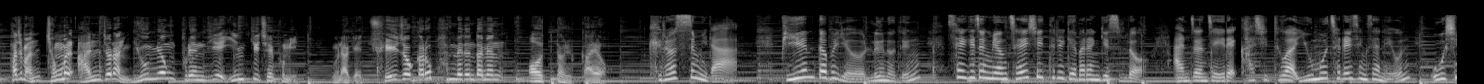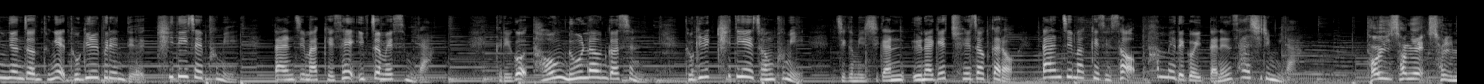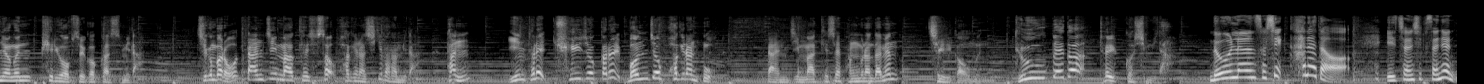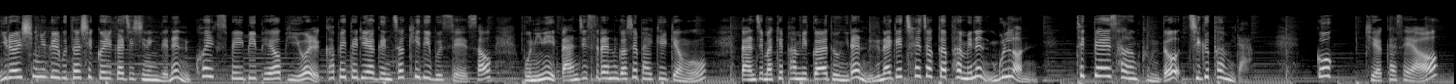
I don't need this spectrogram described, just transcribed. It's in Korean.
하지만 정말 안전한 유명 브랜드의 인기 제품이 은하계 최저가로 판매된다면 어떨까요? 그렇습니다. BMW, 르노 등 세계적 명차의 시트를 개발한 기술로 안전 제일의 가시트와 유모차를 생산해온 50년 전통의 독일 브랜드 키디 제품이 딴지 마켓에 입점했습니다. 그리고 더욱 놀라운 것은 독일 키디의 정품이 지금 이 시간 은하계 최저가로 딴지 마켓에서 판매되고 있다는 사실입니다. 더 이상의 설명은 필요 없을 것 같습니다. 지금 바로 딴지 마켓에서 확인하시기 바랍니다. 단 인터넷 최저가를 먼저 확인한 후 딴지 마켓에 방문한다면 즐거움은 두 배가 될 것입니다. 놀라운 소식 하나 더. 2014년 1월 16일부터 19일까지 진행되는 코엑스 베이비 페어 B홀 카페테리아 근처 키디 부스에서 본인이 딴지스라는 것을 밝힐 경우 딴지마켓 판매가와 동일한 은하계 최저가 판매는 물론 특별 사은품도 지급합니다. 꼭 기억하세요.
